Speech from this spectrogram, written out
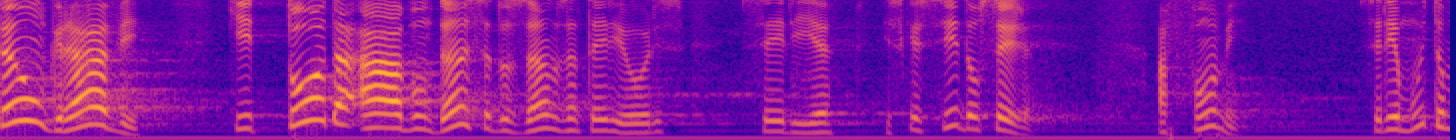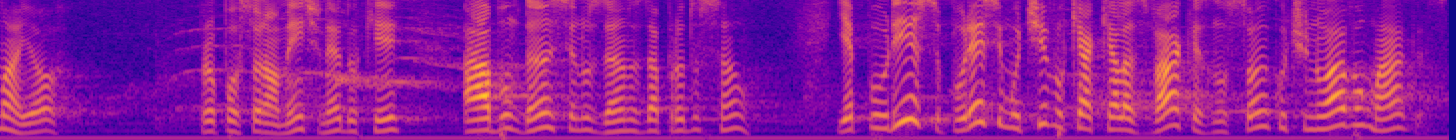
tão grave que toda a abundância dos anos anteriores seria esquecida, ou seja, a fome seria muito maior, proporcionalmente, né, do que a abundância nos anos da produção. E é por isso, por esse motivo, que aquelas vacas no sonho continuavam magras,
